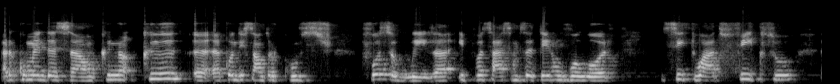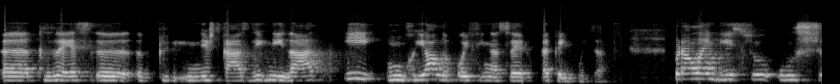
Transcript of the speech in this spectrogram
a recomendação que, que eh, a condição de recursos fosse abolida e passássemos a ter um valor situado fixo uh, que desse, uh, que, neste caso, dignidade e um real apoio financeiro a quem cuida. Para além disso, os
